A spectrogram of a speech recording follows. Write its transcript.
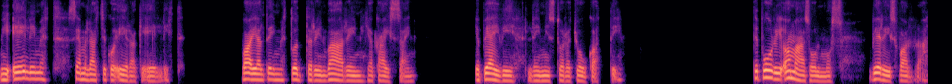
Mi eelimet, se me laatseko eräke ellit. Vaajalteimme tuottarin väärin ja kaissain ja päivi leimin stora joukatti. Te pori oma solmus, verisvarra.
